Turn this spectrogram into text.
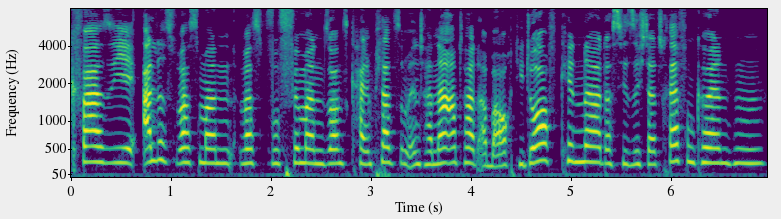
quasi alles, was man, was, wofür man sonst keinen Platz im Internat hat, aber auch die Dorfkinder, dass sie sich da treffen könnten.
